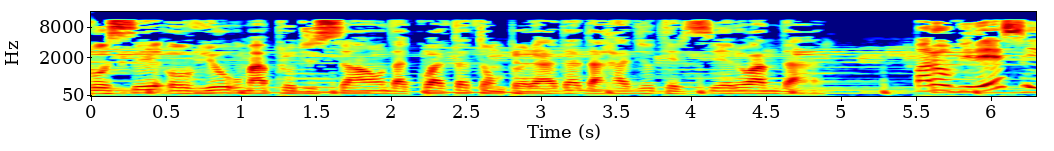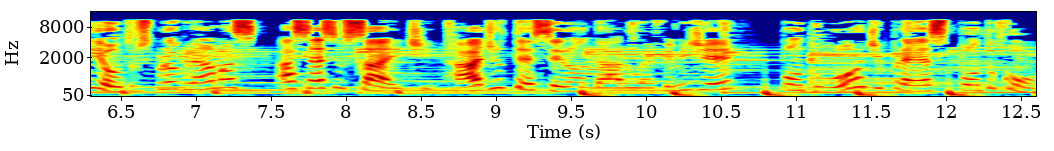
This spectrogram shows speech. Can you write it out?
Você ouviu uma produção da quarta temporada da Rádio Terceiro Andar. Para ouvir esse e outros programas, acesse o site rádio terceiro andar ufmg.wordpress.com.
